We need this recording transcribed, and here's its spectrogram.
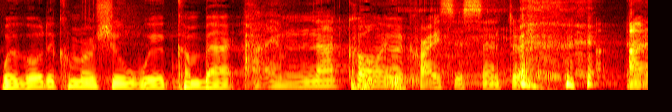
we'll go to commercial. We'll come back. I am not calling a crisis center. I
